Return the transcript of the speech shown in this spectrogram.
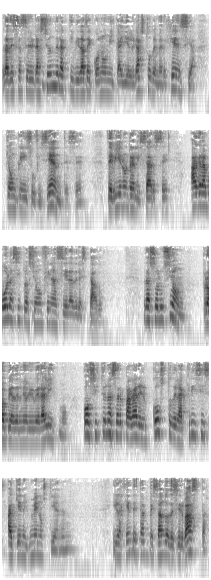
la desaceleración de la actividad económica y el gasto de emergencia, que aunque insuficientes, ¿eh? debieron realizarse, agravó la situación financiera del Estado. La solución, propia del neoliberalismo, consistió en hacer pagar el costo de la crisis a quienes menos tienen. Y la gente está empezando a decir basta.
